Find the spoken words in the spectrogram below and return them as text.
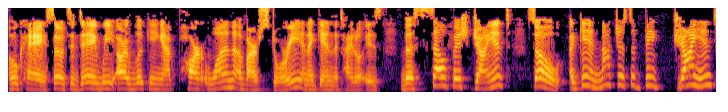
Okay, so today we are looking at part one of our story. And again, the title is The Selfish Giant. So again, not just a big giant,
